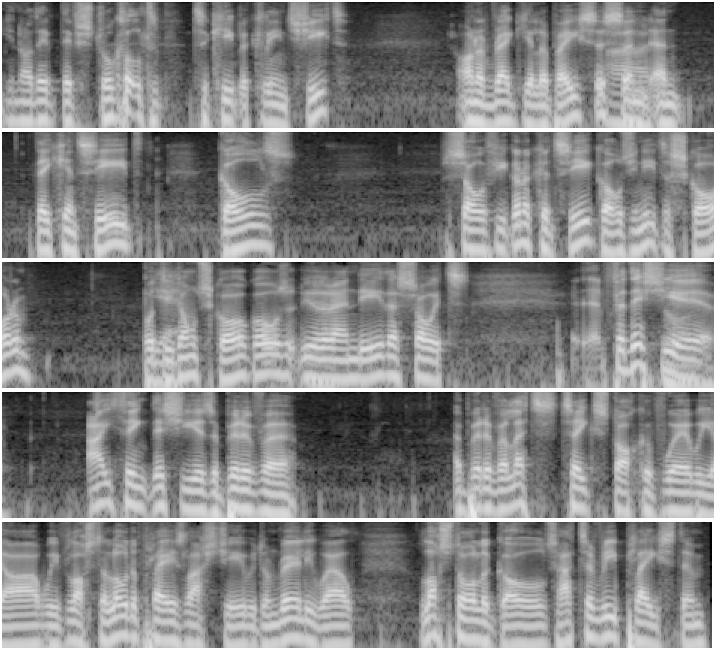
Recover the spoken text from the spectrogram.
you know, they've they've struggled to, keep a clean sheet on a regular basis, and and they concede goals. So if you're going to concede goals, you need to score them but they don't score goals at the other end either. So it's for this year. I think this year is a bit of a a bit of a let's take stock of where we are. We've lost a load of players last year. We've done really well. Lost all the goals. Had to replace them.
